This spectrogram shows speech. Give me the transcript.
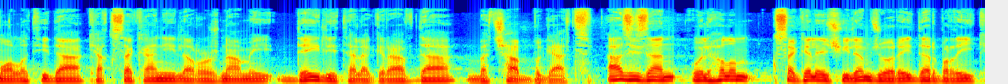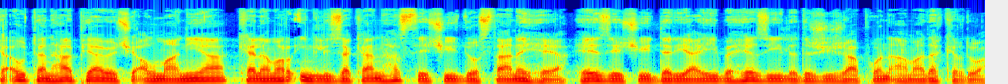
مۆڵەتی دا کە قسەکانی لە ڕۆژنامەی دەیلی تەلەگراف دا بە چاپ بگات ئازیزان ویلهلم قسەگەلێکی لەم جۆرەی دەربڕی کە ئەو تەنها پیاوێکی ئەڵمانییە کە لەمەڕ ئینگلیزەکان هەستێکی دۆستانەی هەیە، هێزێکی دەریایی بەهێزی لە دژی ژاپۆن ئامادە کردووە.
